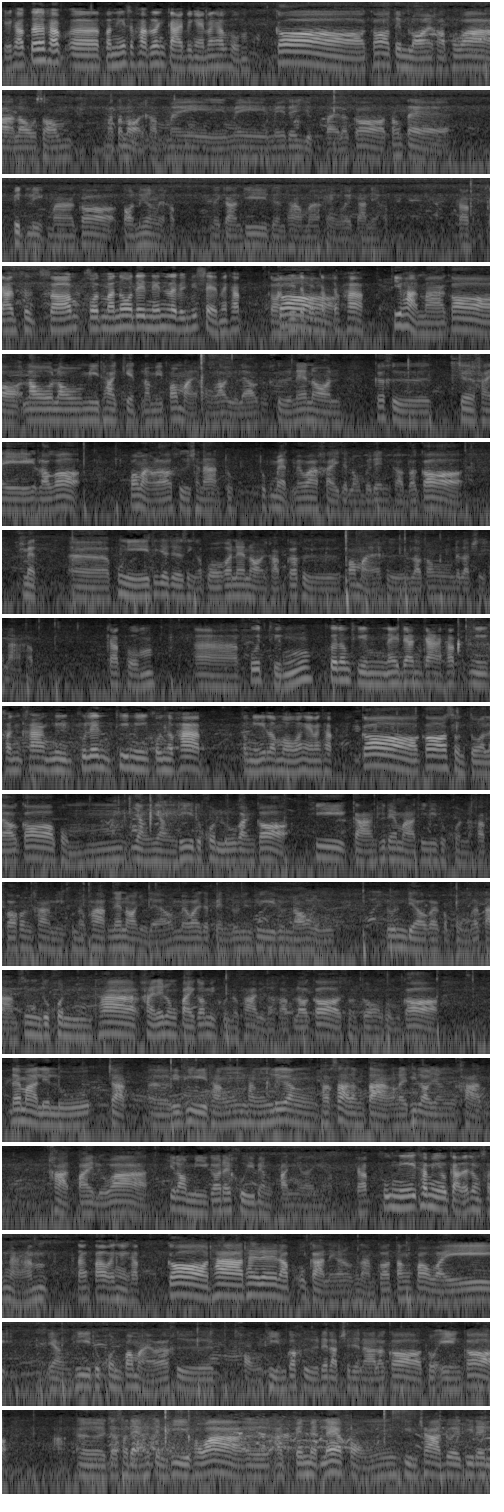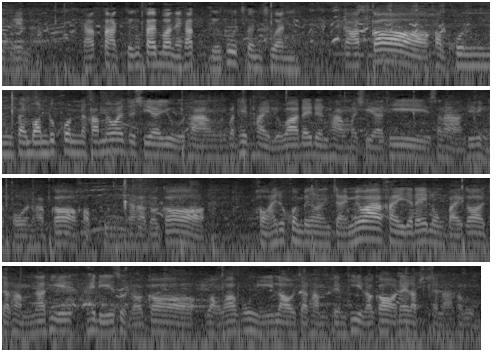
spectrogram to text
เคครับเตอร์ครับเอ่อตอนนี้สภาพร่างกายเป็นไงบ้างครับผม ก็ก็เต็มร้อยครับ เพราะว่าเราซ้อมมาตลอดครับไม่ไม่ไม่ได้หยุดไป แล้วก็ตั้งแต่ปิดลีกมาก็ต่อเนื่องเลยครับ ในการที่เดินทางมาแข่งรายการเนี้ครับ ครับ การฝึกซ้อมโค้ชมาโน่ได้เน้นอะไรเป็นพิเศษไหมครับ ก่อนก็ที่จะพบกับเจ้าภาพ ที่ผ่านมาก็เราเรามีทาร์เก็ตเรามีเป้าหมายของเราอยู่แล้วก็คือแน่นอนก็คือเจอใครเราก็เป้าหมายของเราก็คือชนะทุกทุกแมตช์ไม่ว่าใครจะลงไปเล่นครับ แล้วก็แมตช์เอ่อ พรุ่งนี้ที่จะเจอสิงคโปร์ก็แน่นอนครับ ก็คือเป้าหมายก็คือเราต้องได้รับชัยชนะครับ ครับผมอ่าพูดถึงเพื่อนร่วมทีมในแดนกลางครับ มีค่อนข้างมีผู้เล่นที่มีคุณภาพตรงนี้เรามองว่าไงบ้างครับ ก็ก็ส่วนตัวแล้วก็ผมอย่างอย่างที่ทุกคนรู้กันก็ที่การที่ได้มาที่นี่ทุกคนนะครับ ก็ค่อนข้างมีคุณภาพแน่นอนอยู่แล้ว ไม่ว่าจะเป็นรุ่นพี่รุ่นน้องหรือรุ่นเดียวกันกับผมก็ตาม ซึ่งทุกคนถ้าใครได้ลงไปก็มีคุณภาพอยู่แล้วครับ แล้วก็ส่วนตัวของผมก็ ได้มาเรียนรู้จากเอ่อพี่ๆทั้งทั้งเรื่องทักษะต่างๆ อะไรที่เรายังขาดขาดไปหรือว่าที่เรามีก็ได้คุยแบ่งปันกันอะไรอย่างเงี้ยครับครับพรุ่งนี้ถ้ามีโอกาสได้ลงสนามตั้งเป้าไว้ไงครับ ก็ถ้าถ้าได้รับโอกาสในการลงสนามก็ตั้งเป้าไว้ อย่างที่ทุกคนเป้าหมายไว้ก็คือของทีมก็คือได้รับชัยชนะ แล้วก็ตัวเองก็เออจะแสดงให้เต็มที่ เพราะว่าเอออาจจะเป็นแมตช์แรกของทีมชาติด้วยที่ได้ลงเล่นนะครับครับฝากถึงแฟนบอลหน่อยครับหรือผู้เชิญชวน ครับก็ขอบคุณแฟนบอลทุกคนนะครับ ไม่ว่าจะเชียร์อยู่ทางประเทศไทย หรือว่าได้เดินทางมาเชียร์ที่สนามที่สิงคโปร์นะครับ ก็ขอบคุณนะครับ แล้วก็ขอให้ทุกคนเป็นกำลังใจ ไม่ว่าใครจะได้ลงไปก็จะทำหน้าที่ให้ดีที่สุด แล้วก็หวังว่าพรุ่งนี้เราจะทำเต็มที่แล้วก็ได้รับชัยชนะครับผม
